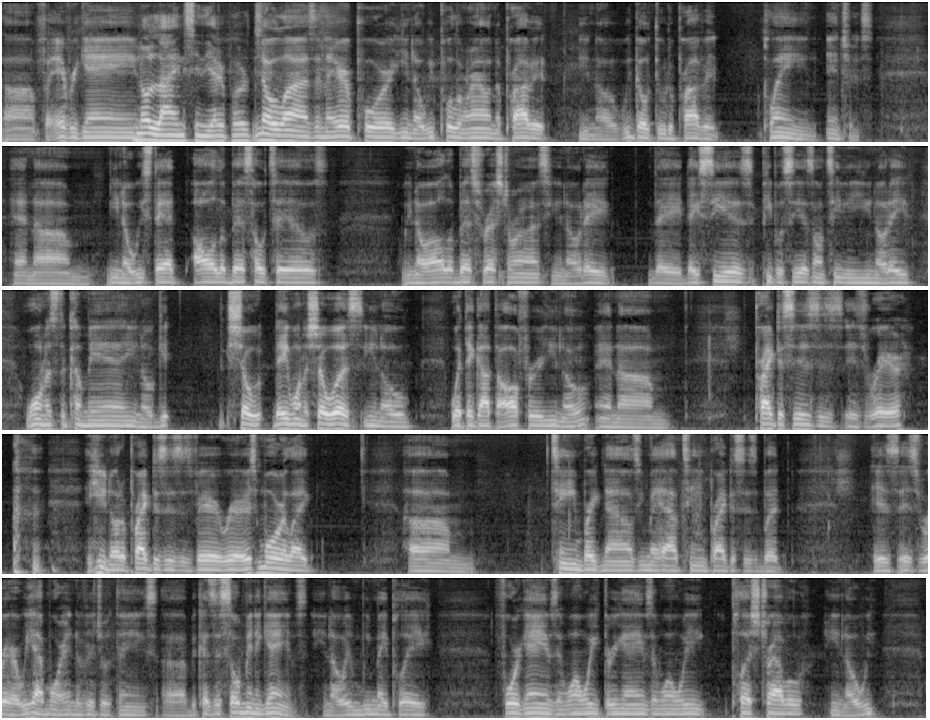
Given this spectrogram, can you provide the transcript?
uh, for every game. No lines in the airport. No lines in the airport. You know, we pull around the private. You know, we go through the private plane entrance, and um, you know, we stay at all the best hotels. We know all the best restaurants. You know, they they they see us. People see us on TV. You know, they want us to come in. You know, get show. They want to show us. You know, what they got to offer. You know, and um, practices is is rare. you know, the practices is very rare. It's more like um, team breakdowns. You may have team practices, but it's, it's rare. We have more individual things uh, because there's so many games. You know, and we may play four games in one week, three games in one week, plus travel. You know, we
